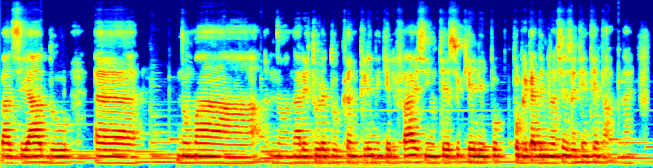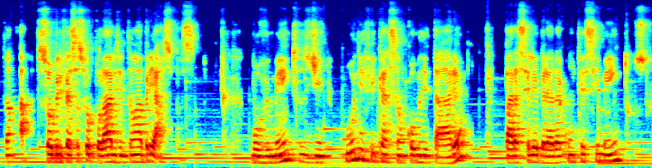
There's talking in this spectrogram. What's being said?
Baseado é, numa no, na leitura do Canclini que ele faz em um texto que ele publicado em 1989, né? Então, sobre festas populares, então abre aspas. Movimentos de unificação comunitária para celebrar acontecimentos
